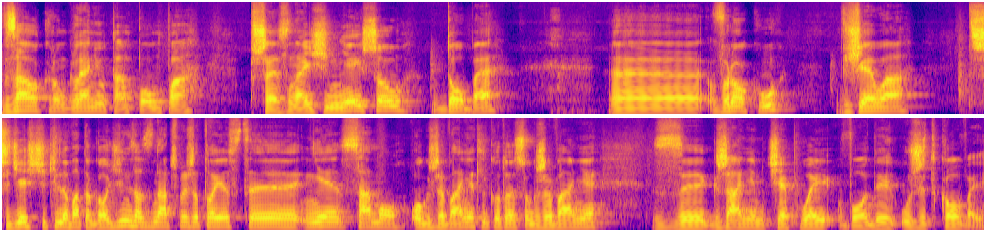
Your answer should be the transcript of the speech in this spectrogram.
w zaokrągleniu tam pompa przez najzimniejszą dobę e, w roku wzięła 30 kWh. Zaznaczmy, że to jest e, nie samo ogrzewanie, tylko to jest ogrzewanie z grzaniem ciepłej wody użytkowej.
